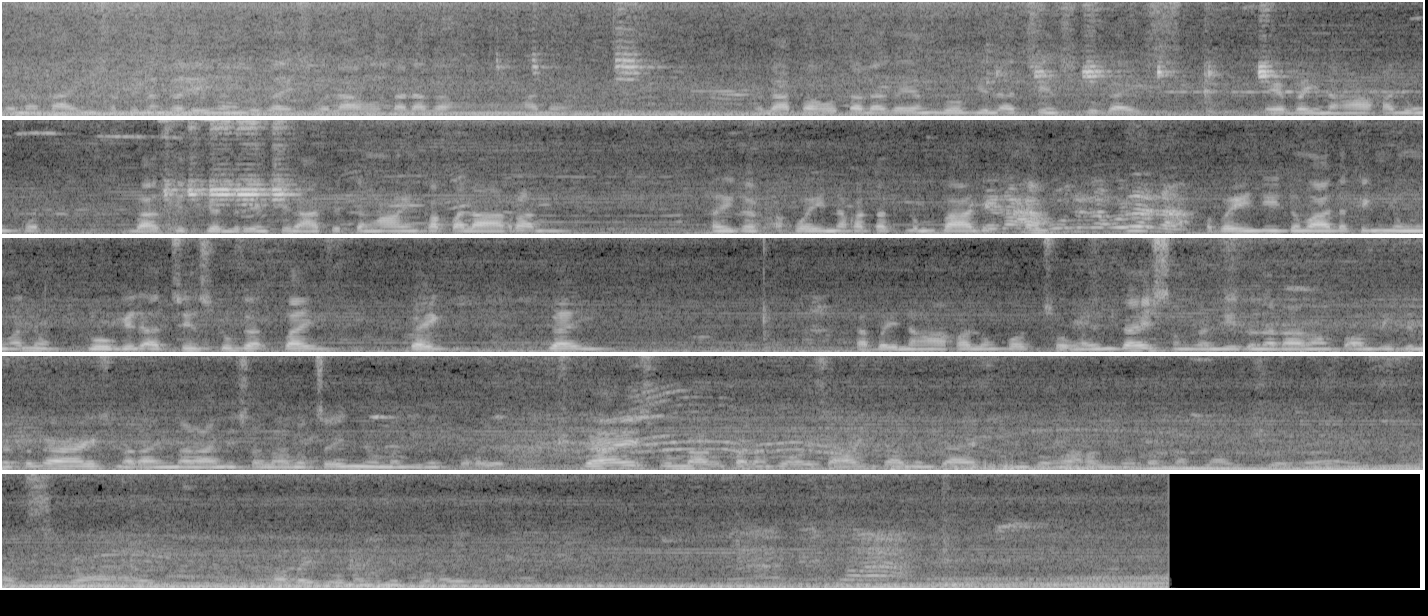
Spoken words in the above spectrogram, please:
Dito na tayo sa pinanggalingan ko guys. Wala ko talagang ano. Wala pa ko talaga yung Google AdSense ko guys. Kaya ba'y nakakalungkot. Bakit ganun rin sinapit ng aking kapalaran. Ay ako ay nakatatlong balik na. Abay hindi dumadating yung ano, Google AdSense ko guys. Bye. Guy, guy. Sabay nakakalungkot. So ngayon guys, hanggang dito na lang po ang video na to guys. Maraming maraming salamat sa inyo. Mag-ingat po kayo. Guys, kung bago pa lang po kayo sa aking channel guys, hindi po makakalimutan mag-like, share, and subscribe. Bye-bye po. Mag-ingat po kayo.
